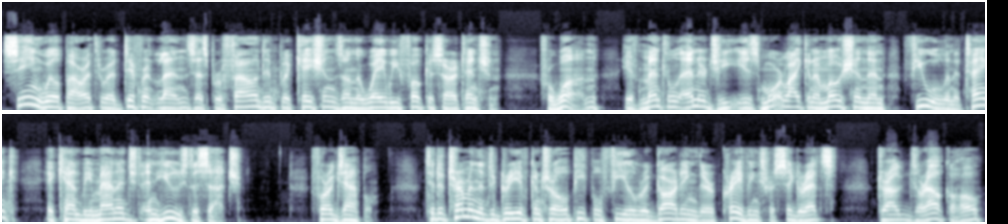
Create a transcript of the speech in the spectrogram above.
Seeing willpower through a different lens has profound implications on the way we focus our attention. For one, if mental energy is more like an emotion than fuel in a tank, it can be managed and used as such. For example, to determine the degree of control people feel regarding their cravings for cigarettes, drugs, or alcohol,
